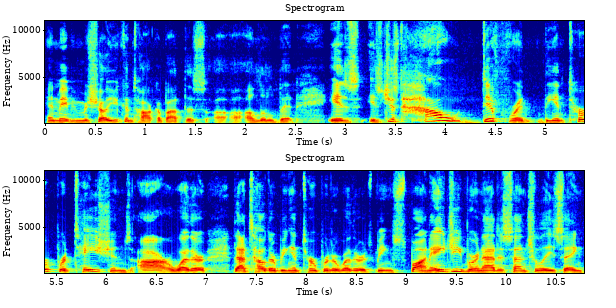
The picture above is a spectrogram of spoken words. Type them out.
and maybe Michelle, you can talk about this a, a little bit, is is just how different the interpretations are, whether that's how they're being interpreted or whether it's being spun. A.G. Burnett essentially saying,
